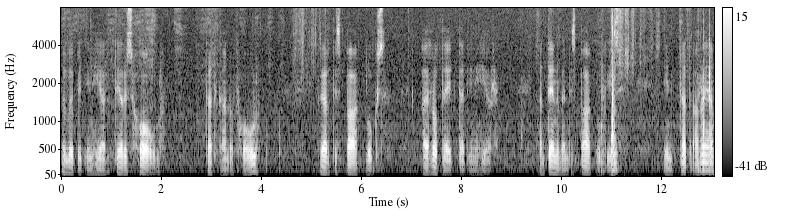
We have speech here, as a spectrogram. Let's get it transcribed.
a little bit in here there is hole that kind of hole. Where this spark looks I rotate that in here. And then when this spark plug is in that area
